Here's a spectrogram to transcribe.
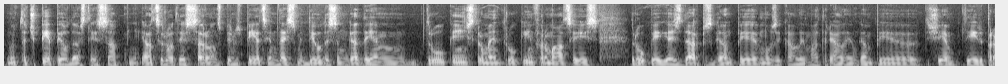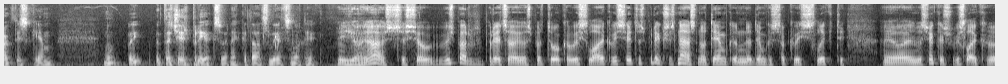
Nu, taču piepildās tie sapņi. Atceroties sarunas pirms 5, 10, 20 gadiem, trūka instrumentu, trūka informācijas, rūpīgais darbs gan pie muzikāliem materiāliem, gan pie šiem tīri praktiskiem. Nu, taču ir prieks, ne, ka tādas lietas notiek. Jā, jā es, es jau vispār priecājos par to, ka visu laiku viss iet uz priekšu. Es neesmu no tiem, ka, ne tiem kas saka, ka viss slikti. Jo mēs vienkārši visu laiku,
